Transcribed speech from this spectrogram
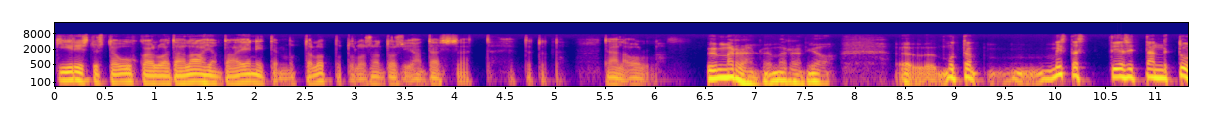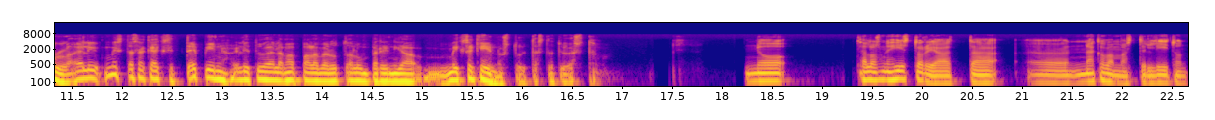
kiristystä, uhkailua tai lahjontaa eniten, mutta lopputulos on tosiaan tässä, että, että tota, täällä ollaan. Ymmärrän, ymmärrän, joo. Ö, mutta mistä tiesit tänne tulla? Eli mistä sä keksit TEPin, eli työelämäpalvelut alun perin, ja miksi sä kiinnostuit tästä työstä? No, täällä on sellainen historia, että Näkövammaisten liiton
